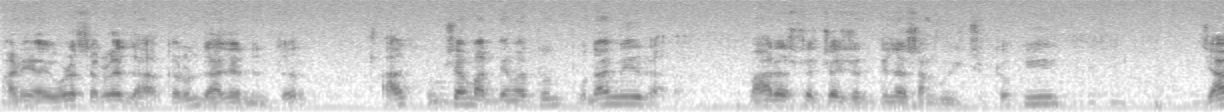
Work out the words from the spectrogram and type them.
आणि एवढं सगळं झा करून झाल्यानंतर आज तुमच्या माध्यमातून पुन्हा मी महाराष्ट्राच्या जनतेला सांगू इच्छितो की ज्या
